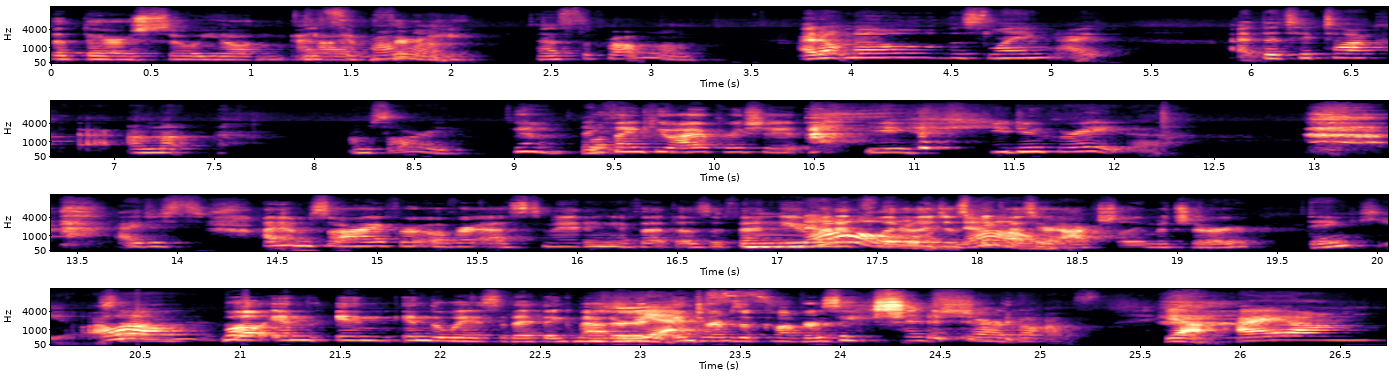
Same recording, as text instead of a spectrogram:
that they're so young and That's I the am problem. 30. That's the problem. I don't know the slang. I, I the TikTok. I'm not. I'm sorry. Yeah. well, thank you. I appreciate that. You you do great. I just I am sorry for overestimating if that does offend you, but No, it's literally just because you're actually mature. thank you. So- well, well, in in in the ways that I think matter in- in, terms of conversation. and sure. Yeah, I um,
